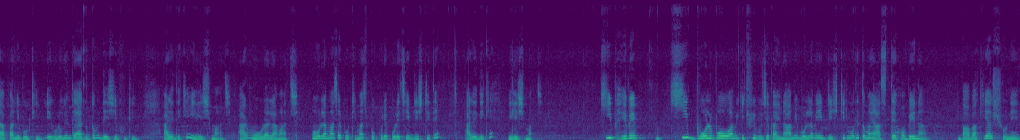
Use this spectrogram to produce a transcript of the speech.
জাপানি পুঁটি এগুলো কিন্তু একদম দেশি পুঁটি আর এদিকে ইলিশ মাছ আর মৌরালা মাছ। মৌরলা মাছ আর পুঁটি মাছ পুকুরে পড়েছে বৃষ্টিতে। আর এদিকে ইলিশ মাছ। কি ভেবে, কি বলব আমি কিছুই বুঝে পাই না। আমি বললাম, এই বৃষ্টির মধ্যে তোমায় আসতে হবে না। বাবা কি আর শোনে?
